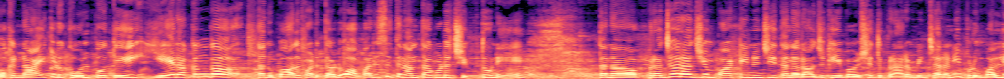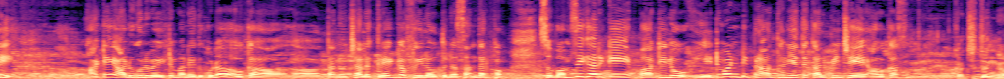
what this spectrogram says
ఒక నాయకుడు కోల్పోతే ఏ రకంగా తను బాధపడతాడో ఆ పరిస్థితిని అంతా కూడా చెప్తూనే తన ప్రజారాజ్యం పార్టీ నుంచి తన రాజకీయ భవిష్యత్తు ప్రారంభించారని ఇప్పుడు మళ్ళీ అటే అడుగులు వేయటం అనేది కూడా ఒక తను చాలా గ్రేట్గా ఫీల్ అవుతున్న సందర్భం. సో వంశీ గారికి పార్టీలో ఎటువంటి ప్రాధాన్యత కల్పించే అవకాశం ఖచ్చితంగా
